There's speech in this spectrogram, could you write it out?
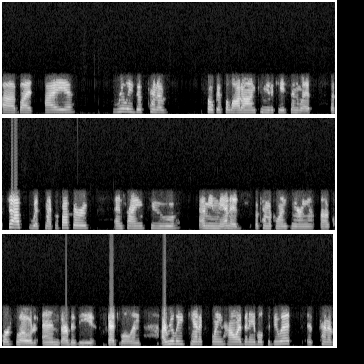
uh, but I really just kind of focus a lot on communication with with Jeff, with my professors, and trying to, I mean, manage a chemical engineering uh, course load and our busy schedule. And I really can't explain how I've been able to do it. It's kind of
